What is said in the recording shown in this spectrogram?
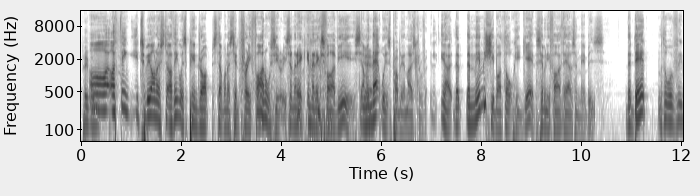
people? Oh, I think to be honest, I think it was pin drop stuff when I said three final series in the next in the next five years. I Yeah. mean, that was probably the most. You know, the the membership I thought we could get seventy five thousand members. The debt, I thought well, if we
